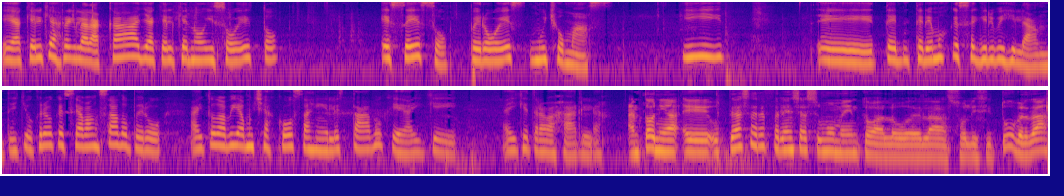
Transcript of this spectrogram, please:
eh, aquel que arregla la calle, aquel que no hizo esto. Es eso, pero es mucho más. Y eh, tenemos que seguir vigilantes. Yo creo que se ha avanzado, pero hay todavía muchas cosas en el Estado que hay que, hay que trabajarla. Antonia, usted hace referencia hace un momento a lo de la solicitud, ¿verdad?,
